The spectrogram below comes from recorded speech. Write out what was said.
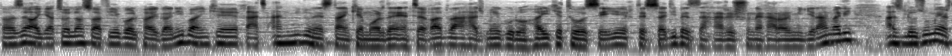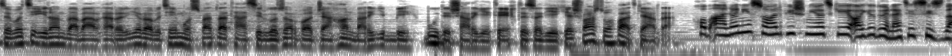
تازه آیت الله صافی گلپایگانی با اینکه قطعا می‌دونستن که مورد انتقاد و حجمه گروه هایی که توسعه اقتصادی به ضررشون قرار می‌گیرن ولی از لزوم ارتباط ایران و برقراری رابطه مثبت و تاثیرگذار با جهان برای بهبود شرایط اقتصادی کشور صحبت کردن. خب الان این سوال پیش میاد که آیا دولت 13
